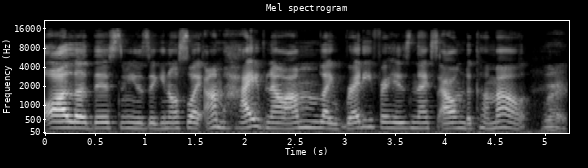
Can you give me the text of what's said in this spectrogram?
all of this music, you know. So like, I'm hyped now. I'm like ready for his next album to come out. right.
